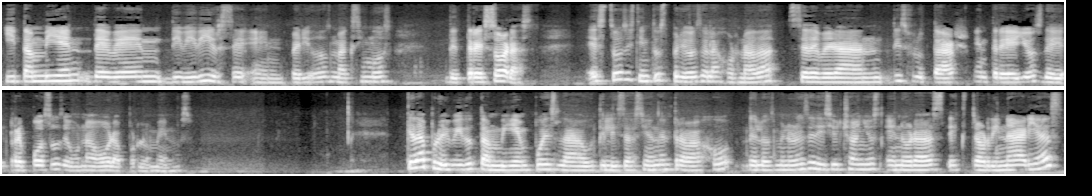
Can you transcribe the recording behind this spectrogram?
y también deben dividirse en periodos máximos de tres horas. Estos distintos periodos de la jornada se deberán disfrutar entre ellos de reposos de una hora por lo menos. Queda prohibido también pues la utilización del trabajo de los menores de 18 años en horas extraordinarias.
